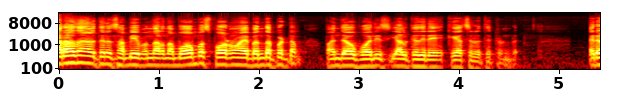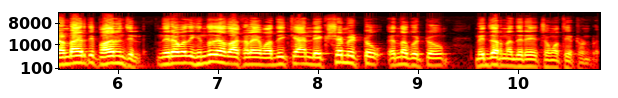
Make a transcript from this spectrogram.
ആരാധനാലയത്തിന് സമീപം നടന്ന ബോംബ് സ്ഫോടനവുമായി ബന്ധപ്പെട്ടും പഞ്ചാബ് പോലീസ് ഇയാൾക്കെതിരെ കേസെടുത്തിട്ടുണ്ട്. രണ്ടായിരത്തി പതിനഞ്ചിൽ നിരവധി ഹിന്ദു നേതാക്കളെ വധിക്കാൻ ലക്ഷ്യമിട്ടു എന്ന കുറ്റവും നിജറിനെതിരെ ചുമത്തിയിട്ടുണ്ട്.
